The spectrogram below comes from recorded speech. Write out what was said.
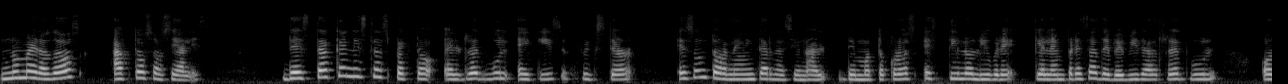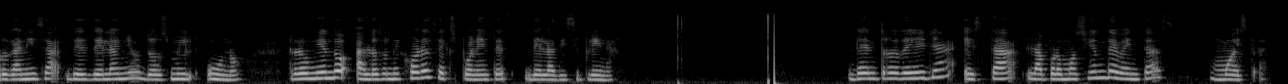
Número 2. Actos sociales. Destaca en este aspecto el Red Bull X Fixture es un torneo internacional de motocross estilo libre que la empresa de bebidas Red Bull organiza desde el año 2001, reuniendo a los mejores exponentes de la disciplina. Dentro de ella está la promoción de ventas muestras.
